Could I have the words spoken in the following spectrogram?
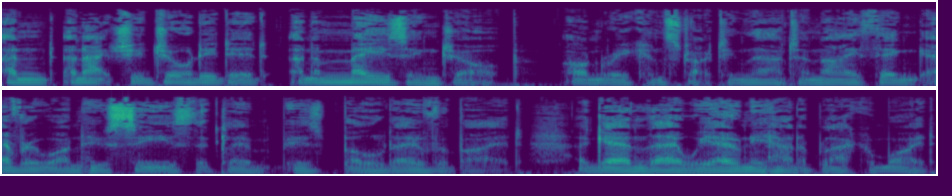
and and actually Geordie did an amazing job on reconstructing that, and I think everyone who sees the Klimt is bowled over by it. Again, there we only had a black and white,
